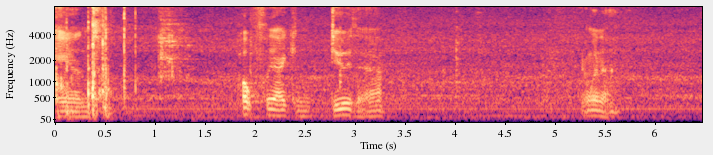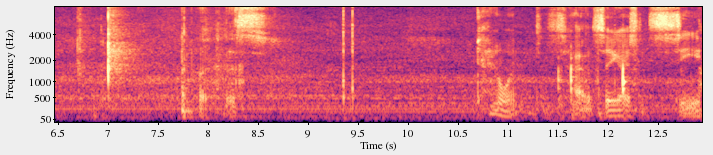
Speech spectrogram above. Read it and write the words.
And hopefully I can do that. I'm gonna put this, kind of want to have it so you guys can see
